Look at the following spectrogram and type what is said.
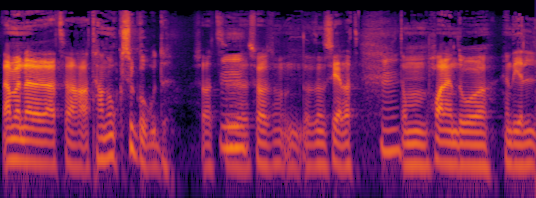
ja, men, eh, att, att han också är god. Så att, Mm. så att de ser att de har ändå en del,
